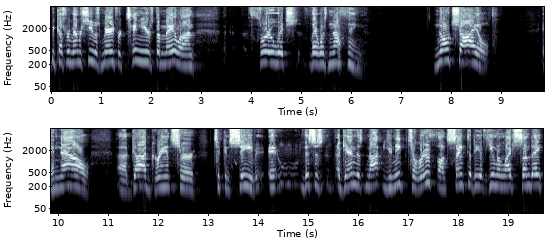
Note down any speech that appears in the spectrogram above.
because remember, she was married for 10 years to Mahlon, through which there was nothing, no child. And now uh, God grants her to conceive. It, this is, again, this not unique to Ruth on Sanctity of Human Life Sunday.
